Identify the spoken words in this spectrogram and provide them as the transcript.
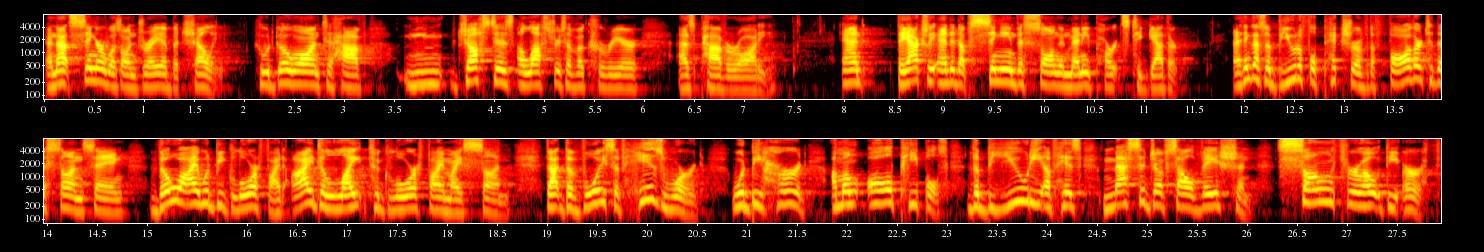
And that singer was Andrea Bocelli, who would go on to have just as illustrious of a career as Pavarotti. And they actually ended up singing this song in many parts together. And I think that's a beautiful picture of the Father to the Son saying, Though I would be glorified, I delight to glorify my Son, that the voice of His word would be heard among all peoples, the beauty of His message of salvation sung throughout the earth.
